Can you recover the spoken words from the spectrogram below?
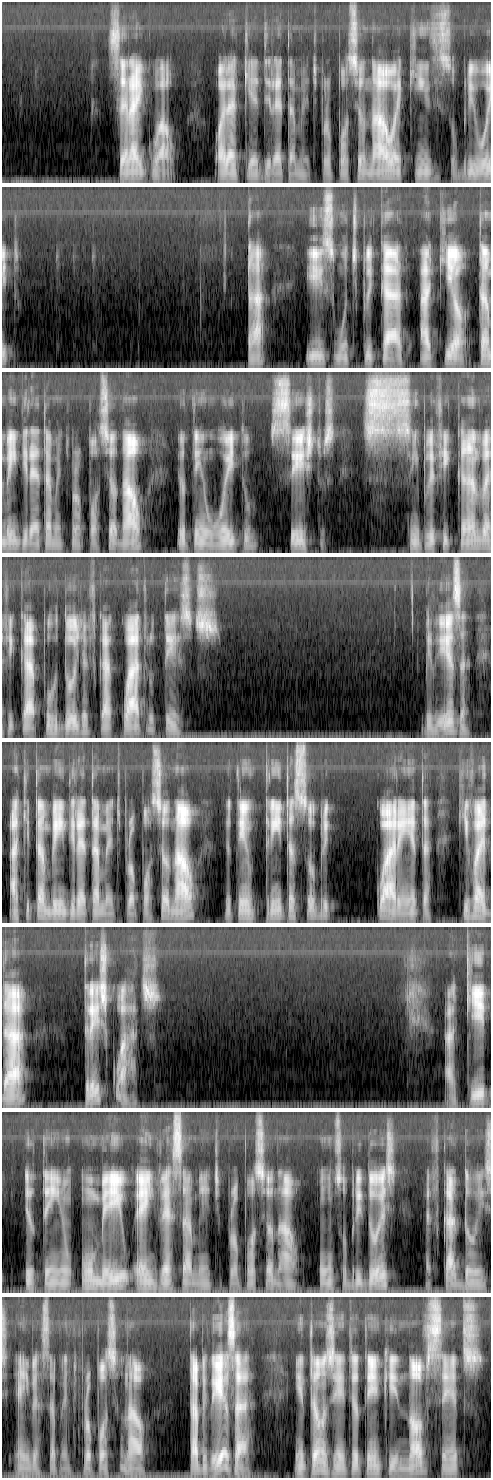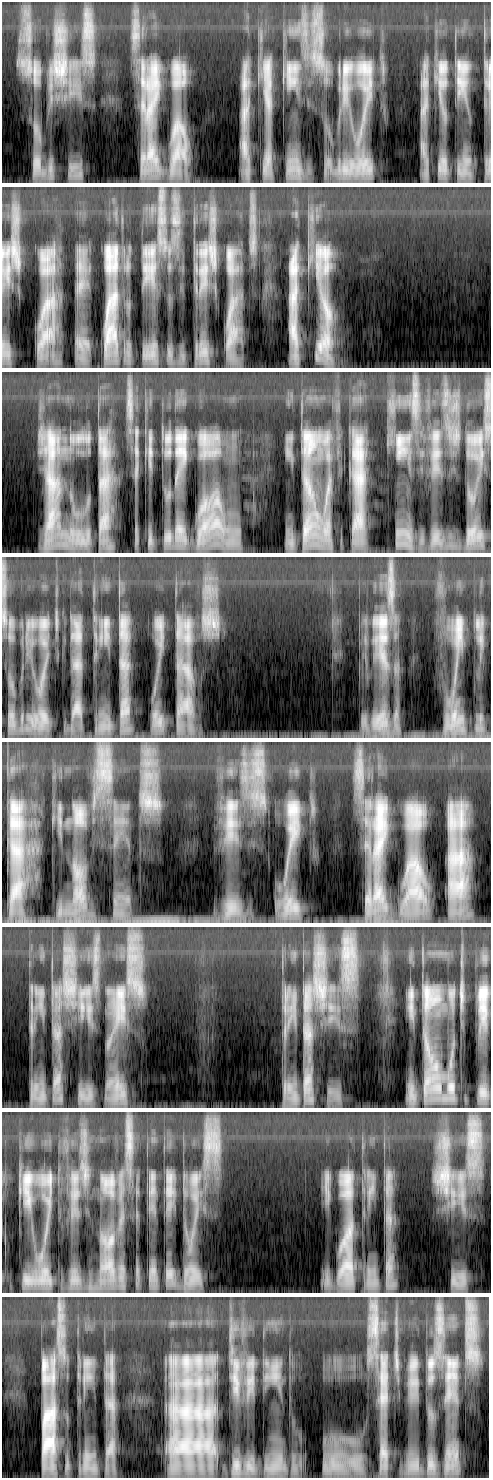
será igual, olha aqui é diretamente proporcional, é 15 sobre 8, tá? Isso multiplicado, aqui ó, também diretamente proporcional, eu tenho 8 sextos, simplificando, vai ficar por 2, vai ficar 4 terços. Beleza? Aqui também diretamente proporcional, eu tenho 30 sobre 40, que vai dar 3 quartos. Aqui eu tenho 1 meio, é inversamente proporcional. 1 sobre 2 vai ficar 2, é inversamente proporcional. Tá beleza? Então, gente, eu tenho que 900 sobre x será igual aqui a 15 sobre 8 Aqui eu tenho 3 quartos, é, 4 terços e 3 quartos. Aqui, ó, já anulo, tá? Isso aqui tudo é igual a 1. Então, vai ficar 15 vezes 2 sobre 8, que dá 30 oitavos. Beleza? Vou implicar que 900 vezes 8 será igual a 30x, não é isso? 30x. Então, eu multiplico que 8 vezes 9 é 72, igual a 30 x, passo 30 uh, ah, dividindo o 7.200,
